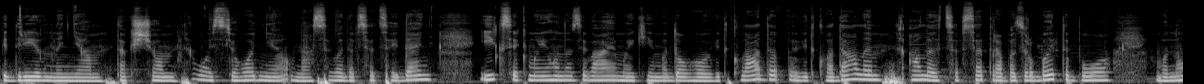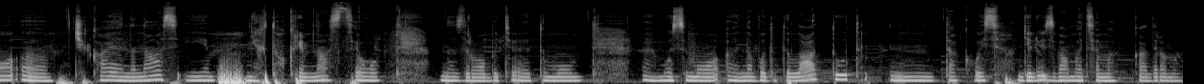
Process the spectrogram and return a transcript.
підрівнення. Так що ось сьогодні у нас видався цей день X, як ми його називаємо, який ми довго відкладали. Але це все треба зробити, бо воно чекає на нас і ніхто крім нас цього не зробить. Тому мусимо наводити лад тут. Так ось ділюсь з вами цими кадрами.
